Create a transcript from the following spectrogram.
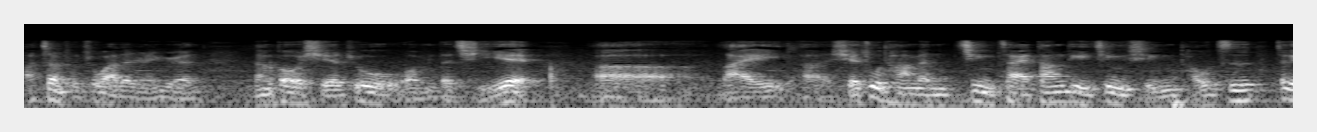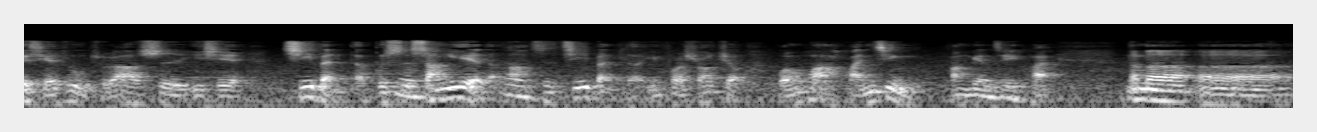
啊，政府驻外的人员能够协助我们的企业呃，来呃，协助他们进在当地进行投资。这个协助主要是一些。基本的不是商业的啊，是基本的 infrastructure 文化环境方面这一块。那么呃，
